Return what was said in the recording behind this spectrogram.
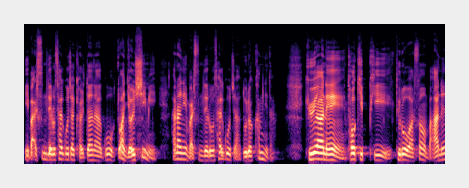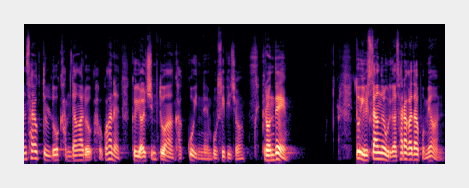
이 말씀대로 살고자 결단하고 또한 열심히 하나님 말씀대로 살고자 노력합니다. 교회 안에 더 깊이 들어와서 많은 사역들도 감당하려고 하는 그 열심 또한 갖고 있는 모습이죠. 그런데 또 일상을 우리가 살아가다 보면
